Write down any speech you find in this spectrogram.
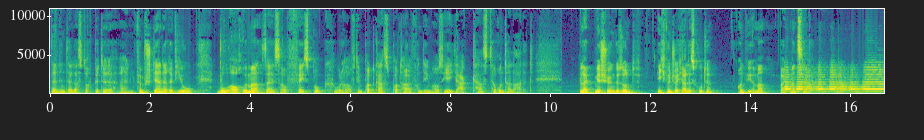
dann hinterlasst doch bitte ein 5-Sterne-Review, wo auch immer, sei es auf Facebook oder auf dem Podcast-Portal, von dem aus ihr Jagdcast herunterladet. Bleibt mir schön gesund. Ich wünsche euch alles Gute und wie immer, Weidmanns Heil.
